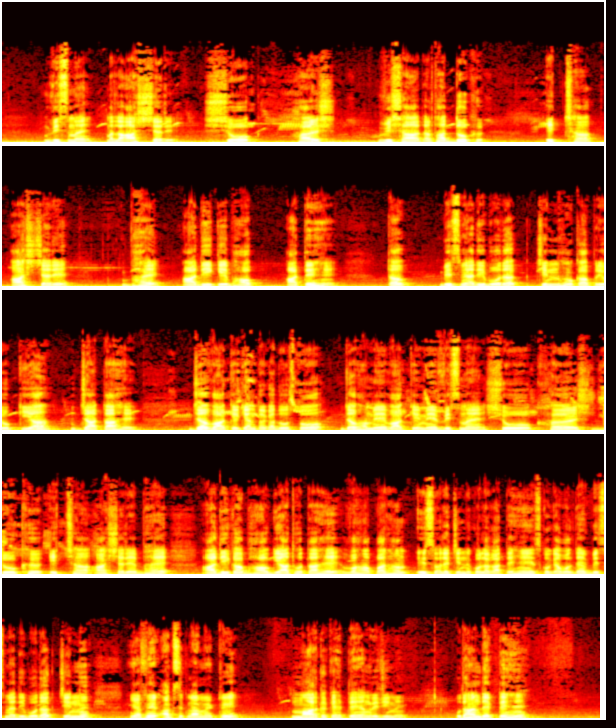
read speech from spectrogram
विस्मय मतलब आश्चर्य, शोक, हर्ष, विषाद, अर्थात दुख, इच्छा, आश्चर्य, भय आदि के भाव आते हैं, तब विस्मयादि बोधक चिन्हों का प्रयोग किया जाता है। जब वाक्य के अंतर्गत दोस्तों, जब हमें वाक्य में विस्मय, शोक, हर्ष, दुख, इच्छा, आश्चर्य, भय आदि का भाव ज्ञात होता है, वहाँ पर हम इस वाले चिन्ह को लगाते हैं। इसको क्या बोलते हैं? विस्मयादि बोधक चिन्ह या फिर क्लामेट्री मार्क कहते हैं अंग्रेज़ी में। उदाहरण देखते हैं।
